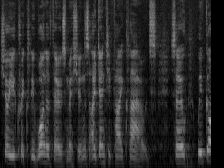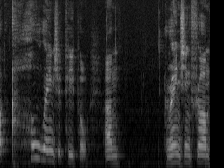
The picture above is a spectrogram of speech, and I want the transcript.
show you quickly one of those missions, identify clouds. So we've got a whole range of people, um, ranging from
